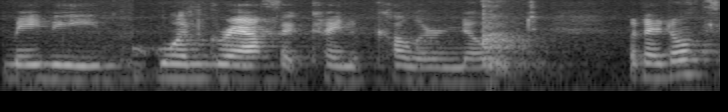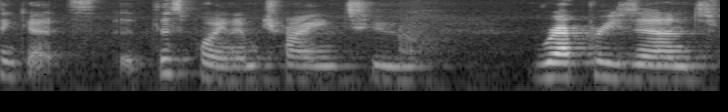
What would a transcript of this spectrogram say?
maybe one graphic kind of color note. But I don't think at this point, I'm trying to represent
